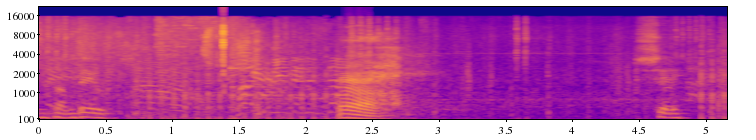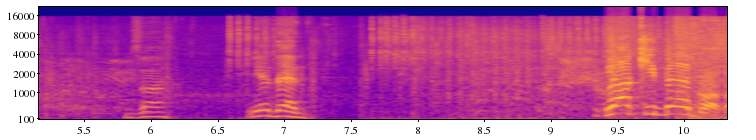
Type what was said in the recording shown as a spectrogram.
On tam był. ech. Trzy, dwa, jeden. Jaki bebok!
